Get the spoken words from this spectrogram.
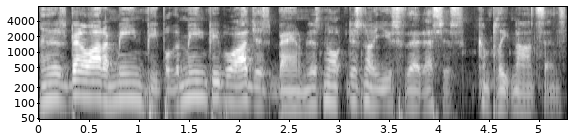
And there's been a lot of mean people. The mean people, I just ban them. There's no, there's no use for that. That's just complete nonsense.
